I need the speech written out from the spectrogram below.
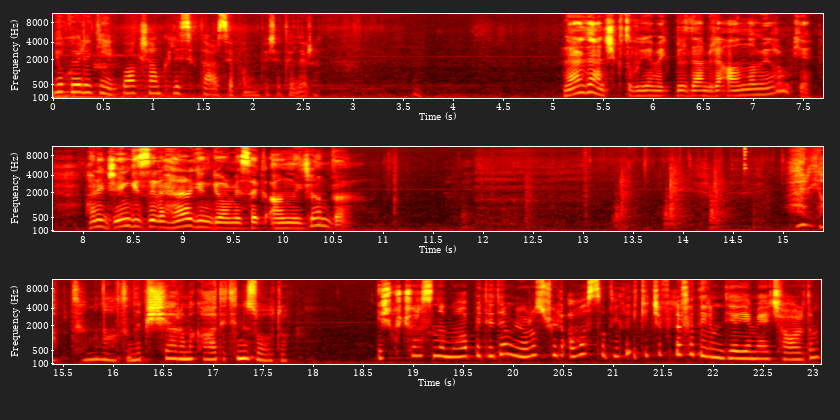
Yok öyle değil. Bu akşam klasik tarz yapalım peçeteleri. Nereden çıktı bu yemek birdenbire anlamıyorum ki. Hani Cengizleri her gün görmesek anlayacağım da. Her yaptığımın altında bir şey aramak adetiniz oldu. İş güç arasında muhabbet edemiyoruz. Şöyle ağız tadıyla iki çift laf edelim diye yemeğe çağırdım.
